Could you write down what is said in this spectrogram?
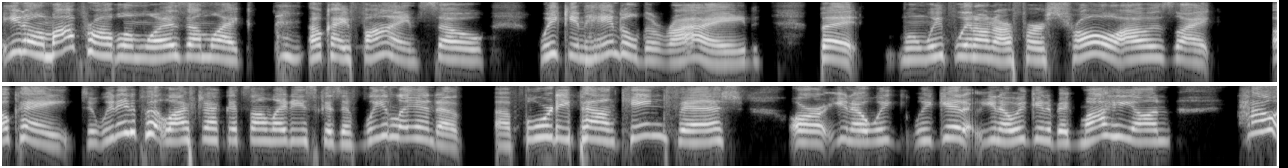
you know, my problem was I'm like, okay, fine. So we can handle the ride. But when we went on our first troll, I was like, okay, do we need to put life jackets on, ladies? Because if we land a, a 40 pound kingfish or, you know, we, we get, you know, we get a big mahi on, how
